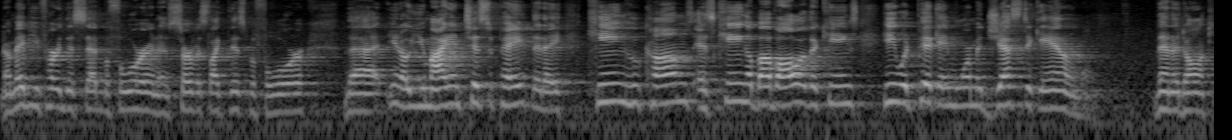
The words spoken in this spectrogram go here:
Now, maybe you've heard this said before in a service like this before that you know you might anticipate that a king who comes as king above all other kings he would pick a more majestic animal than a donkey.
